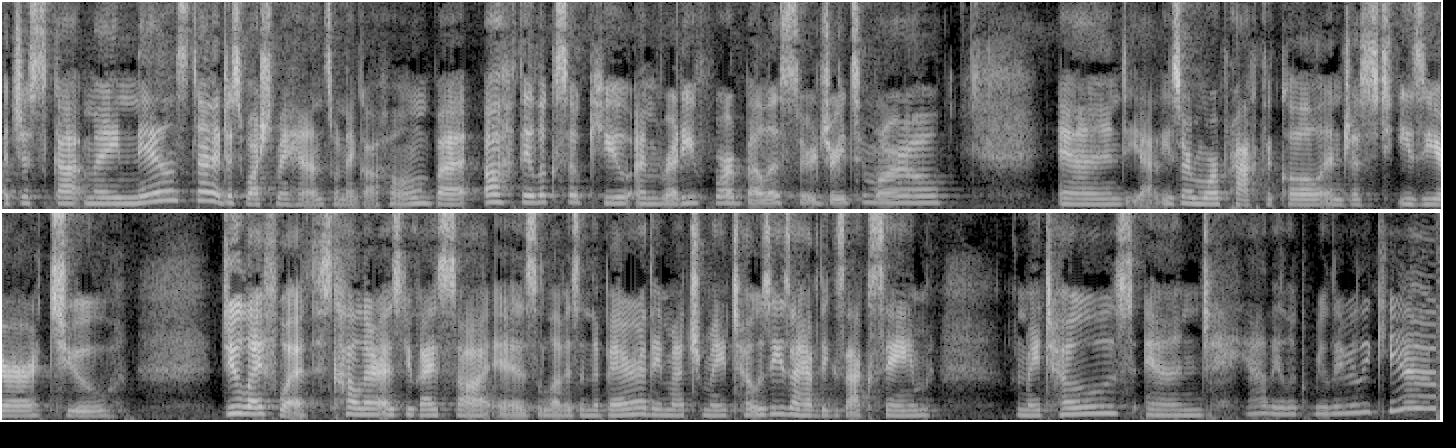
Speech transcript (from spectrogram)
I just got my nails done. I just washed my hands when I got home, but oh, they look so cute. I'm ready for Bella's surgery tomorrow. And yeah, these are more practical and just easier to do life with. This color, as you guys saw, is Love is in the Bare. They match my toesies. I have the exact same on my toes. And yeah, they look really, really cute.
